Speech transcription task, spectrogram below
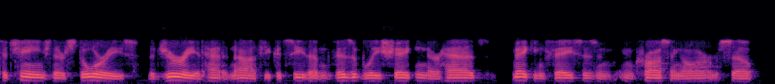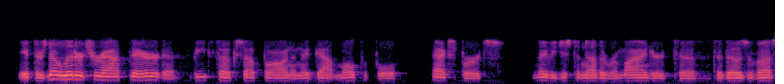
to change their stories, the jury had had enough. You could see them visibly shaking their heads, making faces, and, and crossing arms. So if there's no literature out there to beat folks up on, and they've got multiple experts, maybe just another reminder to to those of us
